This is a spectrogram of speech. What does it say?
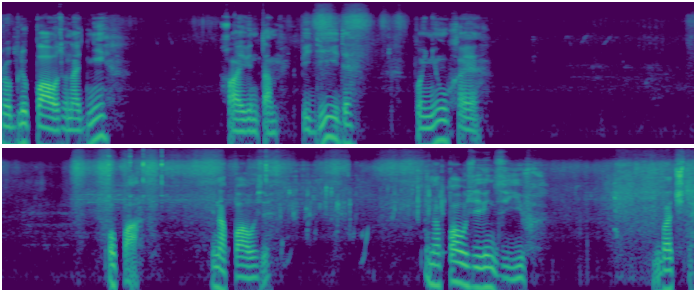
Роблю паузу на дні. Хай він там підійде, понюхає. Опа. І на паузі. І на паузі він з'їв. Бачите?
